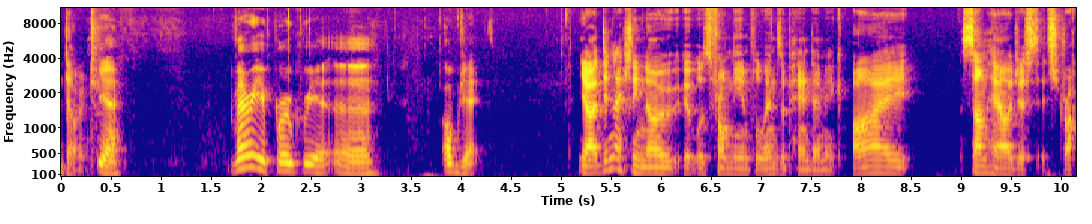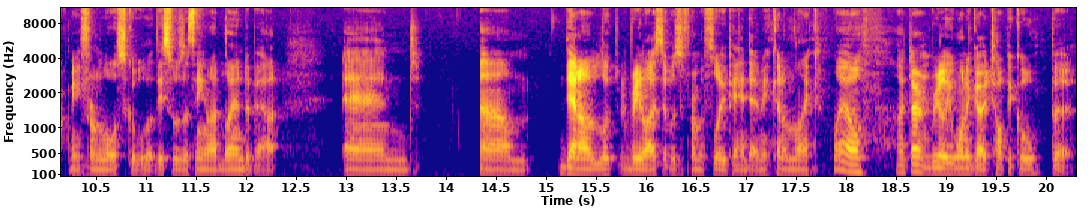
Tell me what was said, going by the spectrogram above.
don't. Yeah. Very appropriate uh, object. Yeah, I didn't actually know it was from the influenza pandemic. I somehow just it struck me from law school that this was a thing I'd learned about, and um, then I looked realized it was from a flu pandemic, and I'm like, well, I don't really want to go topical, but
